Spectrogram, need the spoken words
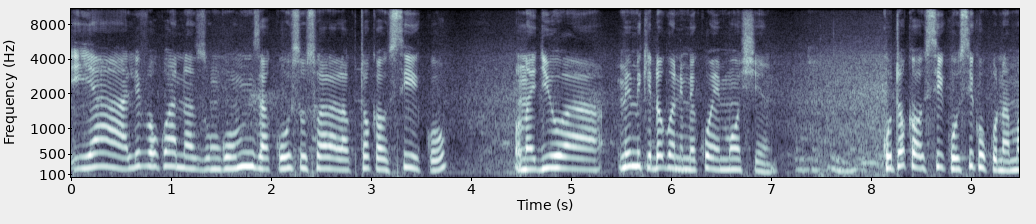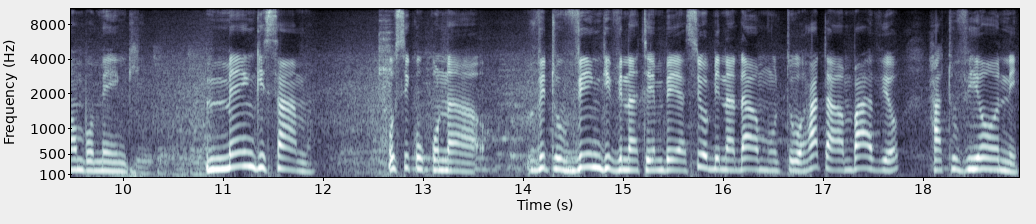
ya alivyokuwa anazungumza kuhusu swala la kutoka usiku, unajua mimi kidogo nimekuwa emotion kutoka usiku. Usiku kuna mambo mengi mengi sana. Usiku kuna vitu vingi vinatembea, sio binadamu tu, hata ambavyo hatuvioni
